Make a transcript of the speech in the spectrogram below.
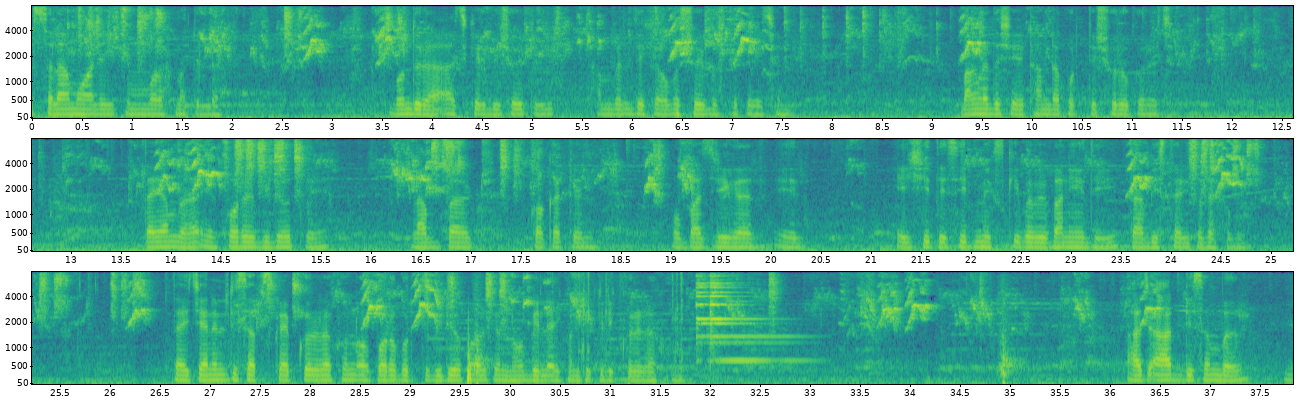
আসসালামু আলাইকুম রহমতুল্লাহ বন্ধুরা, আজকের বিষয়টি থাম্বেল দেখে অবশ্যই বুঝতে পেরেছেন। বাংলাদেশে ঠান্ডা পড়তে শুরু করেছে। তাই আমরা এর পরের ভিডিওতে লাভবার্ড, ককাটেল ও বাজরিগার এর এই শীতে সিড মিক্স কীভাবে বানিয়ে দিই তা বিস্তারিত দেখাবো। তাই চ্যানেলটি সাবস্ক্রাইব করে রাখুন ও পরবর্তী ভিডিও পাওয়ার জন্য বেল আইকনটি ক্লিক করে রাখুন। আজ আট ডিসেম্বর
